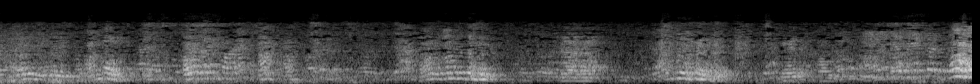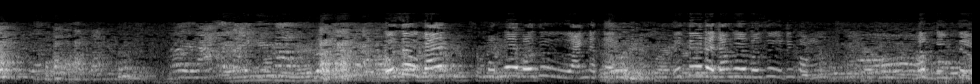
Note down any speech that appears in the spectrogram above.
Bangun. Kau kan? Hah? Bangun kamu itu. Ya, ya. Bangun. bố giữ cái một người bố giữ anh là tới thứ tư để cho người bố giữ đi không đập bình tĩnh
